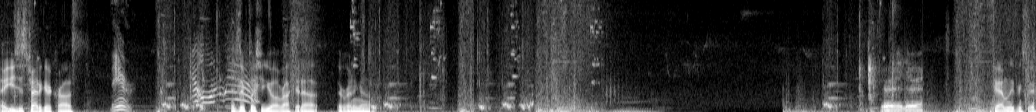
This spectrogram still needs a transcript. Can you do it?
Hey, you just try to get across. There. As they're pushing you, I'll rocket out. They're running out. There, there. Okay, I'm leaving soon.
